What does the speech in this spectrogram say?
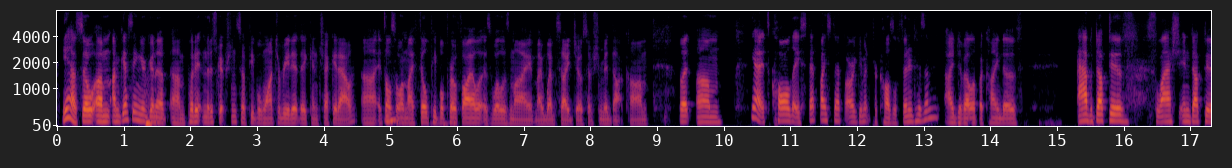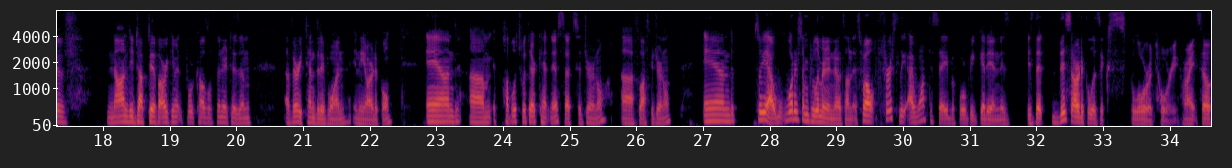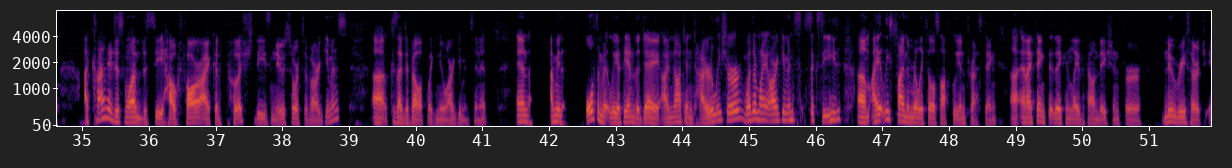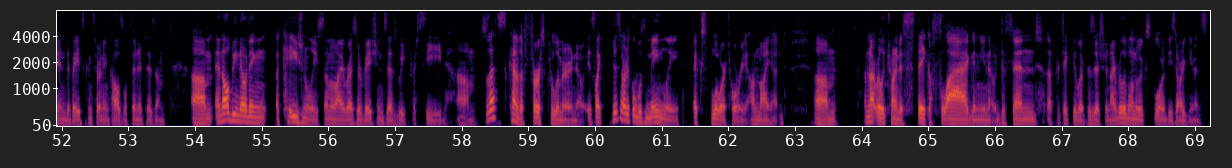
Yeah, so um, I'm guessing you're going to um, put it in the description. So if people want to read it, they can check it out. Uh, it's mm-hmm. also on my Phil People profile as well as my, my website, josephschmid.com. But um, yeah, it's called A Step by Step Argument for Causal Finitism. I develop a kind of abductive slash inductive, non deductive argument for causal finitism, a very tentative one in the article. And um, published with Erkenntnis. that's a journal, uh, philosophy journal. And so, yeah, what are some preliminary notes on this? Well, firstly, I want to say before we get in is, is that this article is exploratory, right? So, I kind of just wanted to see how far I could push these new sorts of arguments because uh, I developed like new arguments in it. And I mean, ultimately, at the end of the day, I'm not entirely sure whether my arguments succeed. Um, I at least find them really philosophically interesting, uh, and I think that they can lay the foundation for new research in debates concerning causal finitism. Um, and I'll be noting occasionally some of my reservations as we proceed. Um, so that's kind of the first preliminary note. It's like this article was mainly exploratory on my end. Um, I'm not really trying to stake a flag and you know defend a particular position. I really want to explore these arguments.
